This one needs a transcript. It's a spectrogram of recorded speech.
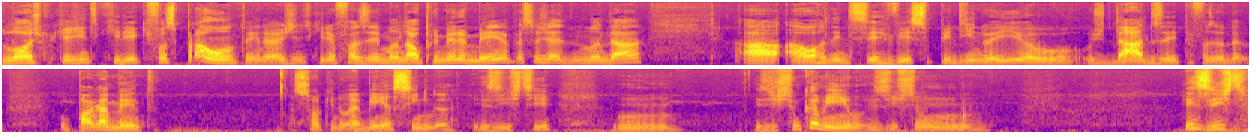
Lógico que a gente queria que fosse para ontem, né? A gente queria fazer, mandar o primeiro e-mail, a pessoa já mandar a, a ordem de serviço pedindo aí o, os dados aí para fazer o, o pagamento. Só que não é bem assim, né? Existe um existe um caminho, existe um existe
